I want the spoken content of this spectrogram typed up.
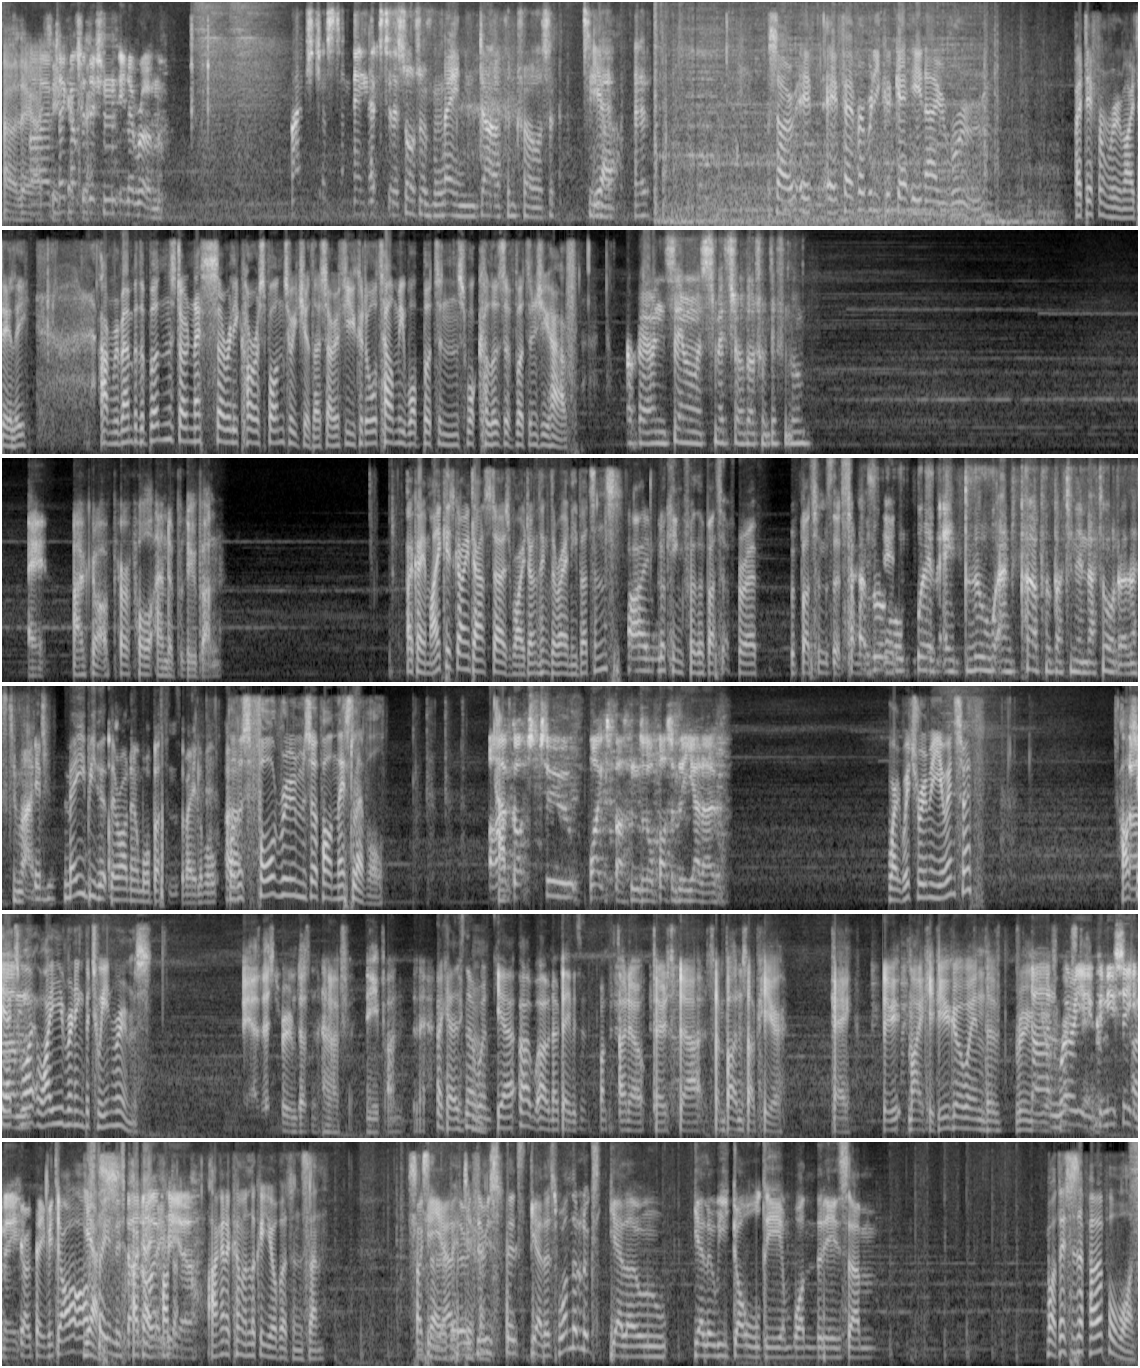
Oh, there. I Uh, see. take up Gotcha. position in a room. I'm just standing next to the sort of main dial controls. See Yeah. there? So if if everybody could get in a room, a different room ideally, and remember the buttons don't necessarily correspond to each other. So if you could all tell me what buttons, what colours of buttons you have. okay, I'm in the same room as Smith, so I'll go to a different room. I've got a purple and a blue button. Okay, Mike is going downstairs where I don't think there are any buttons. I'm looking for the button for uh, the buttons that A someone is in. room with a blue and purple button in that order, left to right. It may be that there are no more buttons available. Well, Uh, there's four rooms up on this level. I've got two white buttons, or possibly yellow. Wait, which room are you in, Smith? RCX, Um, why, why are you running between rooms? Yeah, this room doesn't have any buttons in it. okay, there's no Hmm. one. Yeah. Oh, oh no, David's in one. Oh no, there's uh, some buttons up here. Okay, so Mike, if you go in the room Dan, you're where are you? in- Can you see me? Go, David. I'll, I'll Yes. stay in this. Dan, Okay, I'm here. I'm gonna come and look at your buttons then. Since Okay, yeah, a bit there, there different. is, there's, yeah, there's one that looks yellow, yellowy, goldy, and one that is um. Well, this is a purple one.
